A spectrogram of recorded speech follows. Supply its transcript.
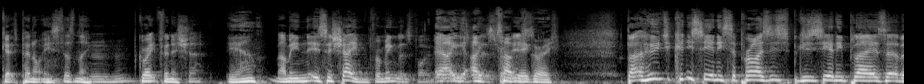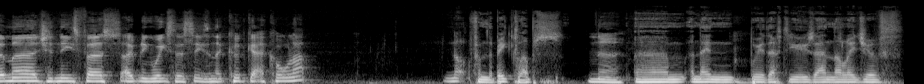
Gets penalties, doesn't he? Mm-hmm. Great finisher. Yeah, I mean, it's a shame from England's point of view. I, as I well as from totally his. agree. But who can you see any surprises? Because you see any players that have emerged in these first opening weeks of the season that could get a call up? Not from the big clubs, No. um, and then we'd have to use our knowledge of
